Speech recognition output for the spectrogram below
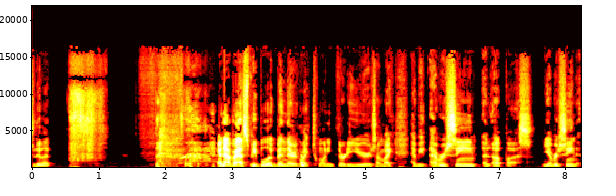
do it. And I've asked people who have been there like 20, 30 years. I'm like, have you ever seen an up bus? You ever seen it?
